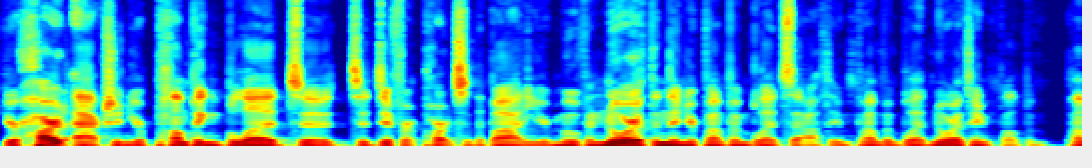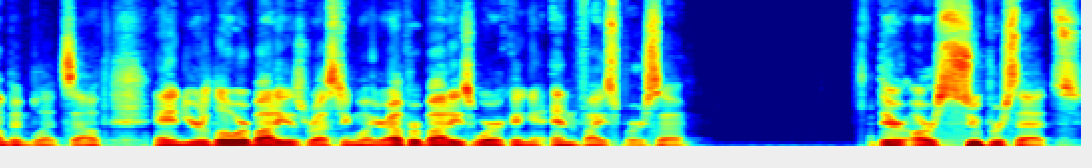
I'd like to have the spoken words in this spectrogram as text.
your heart action, you're pumping blood to to different parts of the body. You're moving north, and then you're pumping blood south. You're pumping blood north, and you're pumping pumping blood south, and your lower body is resting while your upper body is working, and vice versa. There are supersets,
